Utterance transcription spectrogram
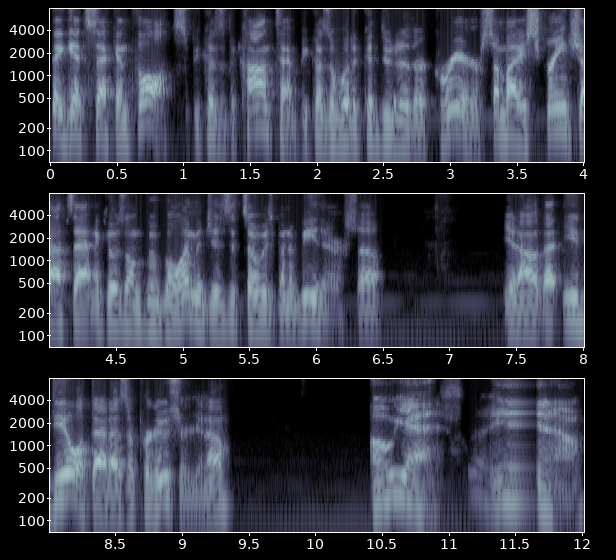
They get second thoughts because of the content, because of what it could do to their career. If somebody screenshots that and it goes on Google Images, it's always going to be there. So, you know, that you deal with that as a producer, you know, Oh yes, you know.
